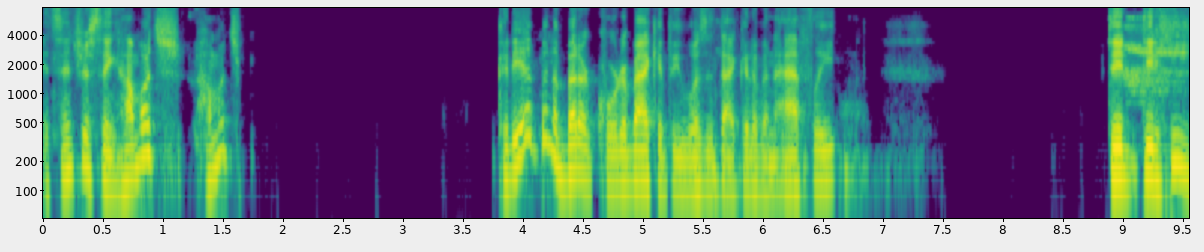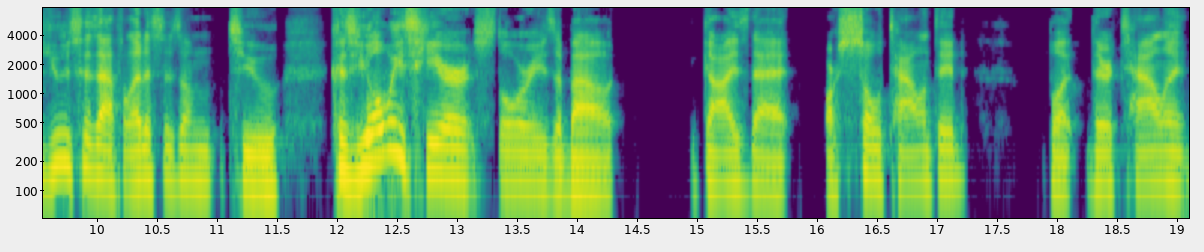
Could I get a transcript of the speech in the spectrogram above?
It's interesting how much how much could he have been a better quarterback if he wasn't that good of an athlete? Did did he use his athleticism to cuz you always hear stories about guys that are so talented but their talent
